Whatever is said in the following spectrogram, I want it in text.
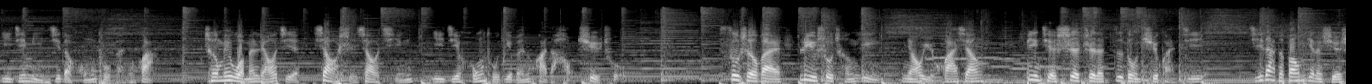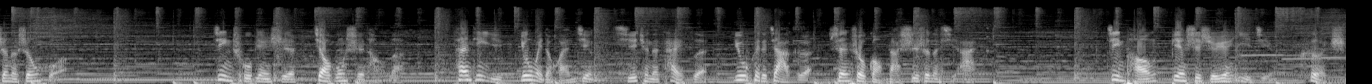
以及闽籍的红土文化，成为我们了解校史校情以及红土地文化的好去处。宿舍外绿树成荫，鸟语花香，并且设置了自动取款机，极大的方便了学生的生活。近处便是教工食堂了，餐厅以优美的环境、齐全的菜色、优惠的价格，深受广大师生的喜爱。近旁便是学院一景鹤池，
